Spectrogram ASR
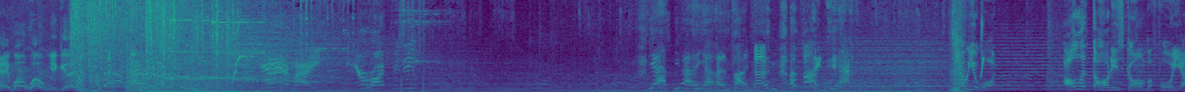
Hey, whoa, whoa, you good? Yeah, mate. You're right, Fizzy. yeah, yeah, yeah, I'm fine. I'm, I'm fine, yeah. Tell you what, I'll let the hotties go on before you.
